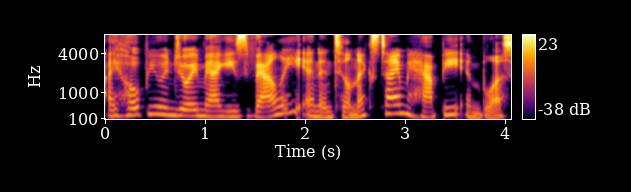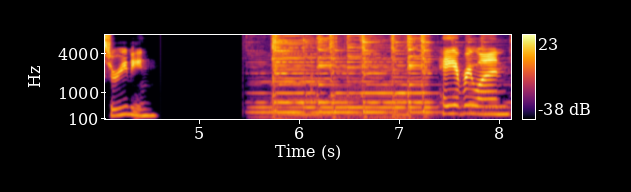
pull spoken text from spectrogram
I hope you enjoy Maggie's Valley, and until next time, happy and blessed reading. Hey everyone!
